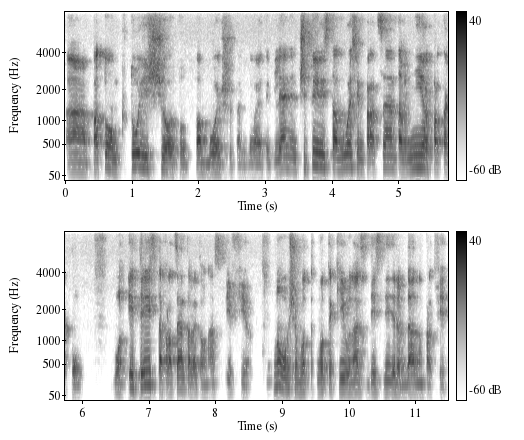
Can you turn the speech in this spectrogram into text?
А, потом, кто еще тут побольше? Так, давайте глянем. 408% NIR протокол. Вот, и 300% это у нас эфир. Ну, в общем, вот, вот такие у нас здесь лидеры в данном портфеле.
